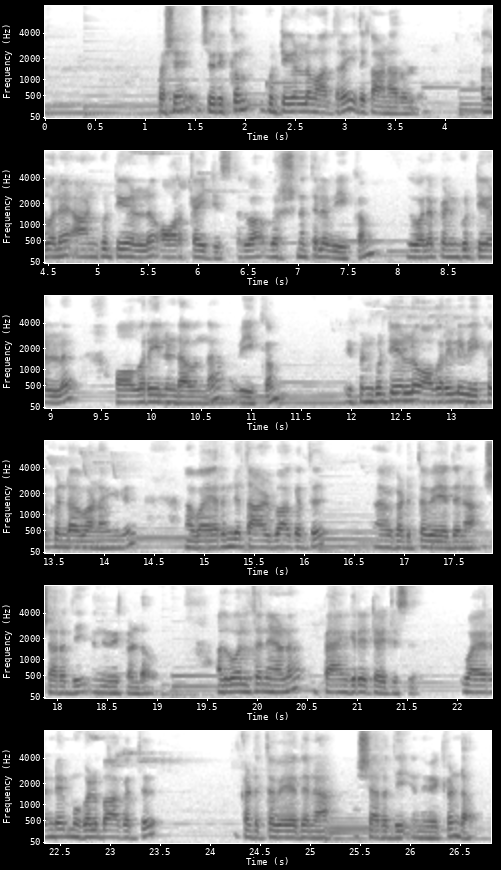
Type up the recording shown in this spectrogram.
പക്ഷെ ചുരുക്കം കുട്ടികളിൽ മാത്രമേ ഇത് കാണാറുള്ളൂ. അതുപോലെ ആൺകുട്ടികളിൽ ഓർക്കൈറ്റിസ് അഥവാ വൃഷ്ണത്തിലെ വീക്കം അതുപോലെ പെൺകുട്ടികളിൽ ഓവറിയിൽ ഉണ്ടാവുന്ന വീക്കം. ഈ പെൺകുട്ടികളിൽ ഓവറിയിൽ വീക്കൊക്കെ ഉണ്ടാവുകയാണെങ്കിൽ വയറിന്റെ താഴ്ഭാഗത്ത് കടുത്ത വേദന ഛർദി എന്നിവയൊക്കെ ഉണ്ടാവും. അതുപോലെ തന്നെയാണ് പാങ്ക്രിയറ്റൈറ്റിസ് വയറിന്റെ മുകൾ ഭാഗത്ത് കടുത്ത വേദന ഛർദി എന്നിവയൊക്കെ ഉണ്ടാവും.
